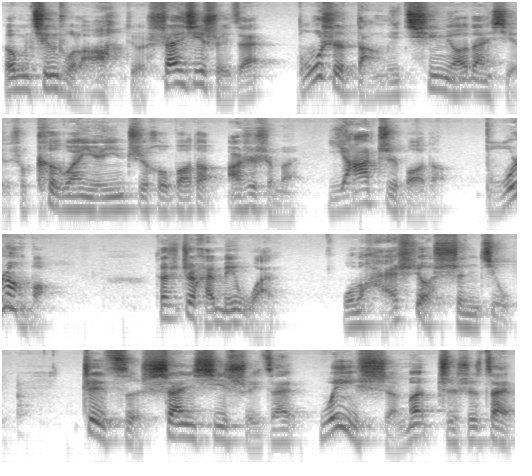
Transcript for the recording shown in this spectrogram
我们清楚了啊，就是山西水灾不是党媒轻描淡写的说客观原因滞后报道，而是什么压制报道，不让报。但是这还没完，我们还是要深究这次山西水灾为什么只是在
